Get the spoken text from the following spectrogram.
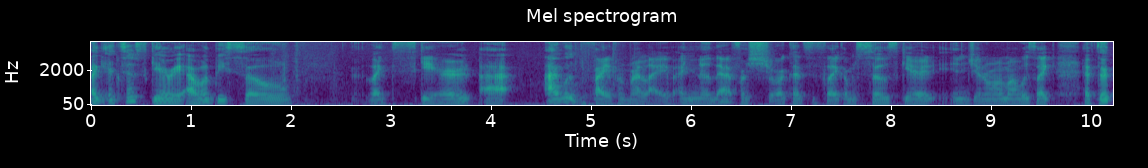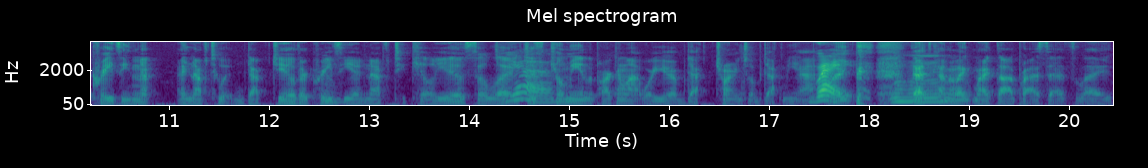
Like it's so scary. I would be so like scared. I I would fight for my life. I know that for sure because it's like I'm so scared in general. I'm always like, if they're crazy enough enough to abduct you, they're crazy enough to kill you. So like, Mm. Yeah. just kill me in the parking lot where you're abduct trying to abduct me at. Right. Mm-hmm. That's kind of like my thought process. Like,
